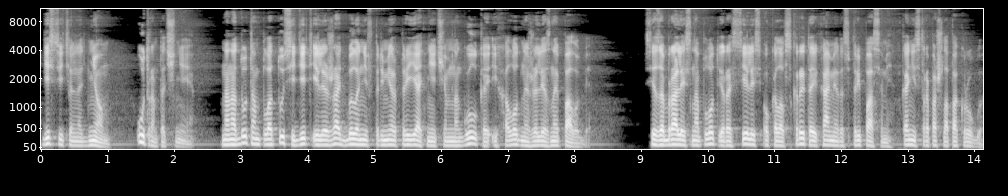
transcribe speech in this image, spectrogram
Действительно, днем. Утром точнее. На надутом плоту сидеть и лежать было не в пример приятнее, чем на гулкой и холодной железной палубе. Все забрались на плот и расселись около вскрытой камеры с припасами. Канистра пошла по кругу.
